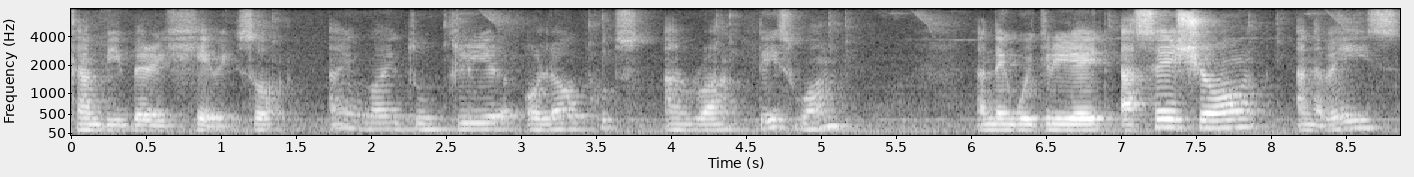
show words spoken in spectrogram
can be very heavy. So I'm going to clear all outputs and run this one. And then we create a session and a base.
